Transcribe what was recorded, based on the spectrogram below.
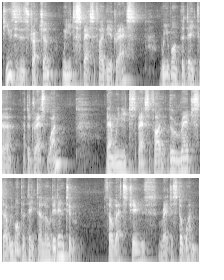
To use this instruction, we need to specify the address. We want the data at address 1. Then we need to specify the register we want the data loaded into. So let's choose register 1.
